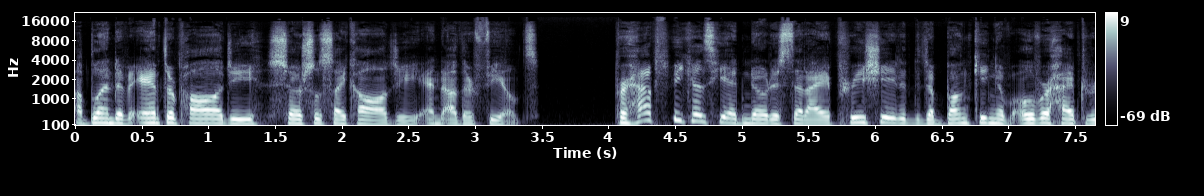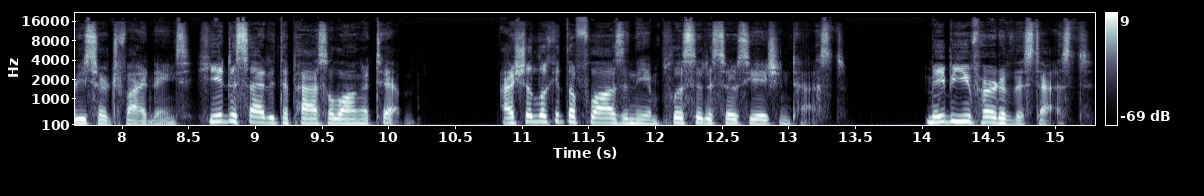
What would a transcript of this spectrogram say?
a blend of anthropology, social psychology, and other fields. Perhaps because he had noticed that I appreciated the debunking of overhyped research findings, he had decided to pass along a tip. I should look at the flaws in the implicit association test. Maybe you've heard of this test.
